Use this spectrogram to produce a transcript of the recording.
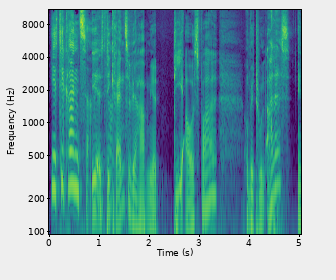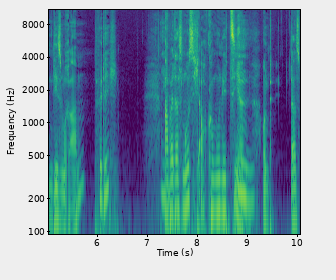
Hier ist die Grenze. Hier ist die. Grenze, wir haben hier die Auswahl und wir tun alles in diesem Rahmen für dich. Aber das muss ich auch kommunizieren. Und das,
